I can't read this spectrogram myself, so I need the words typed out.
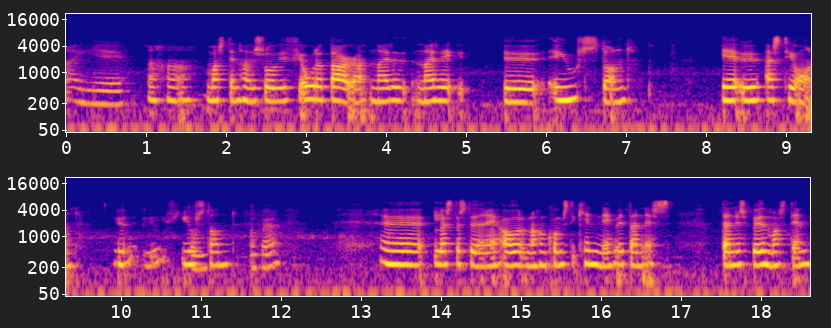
Æi, Aha. Martin hafði sofið fjóra daga næri, næri uh, Euston E-U-S-T-O-N Euston Ok. Uh, lestarstöðinni áður en hann komst í kynni við Dennis. Dennis bauð Martin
